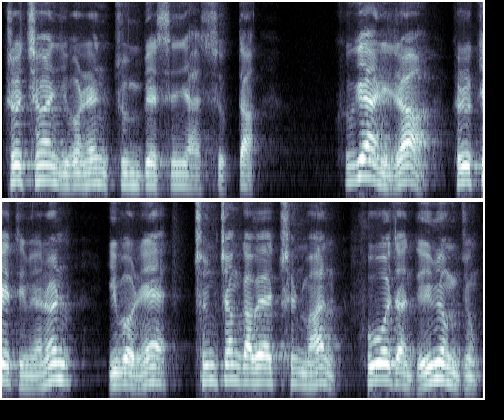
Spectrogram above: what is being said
그렇지만 이번엔 준비했으니 할 수 없다. 그게 아니라 그렇게 되면은 이번에 춘천갑에 출마한 후보자 4명 중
